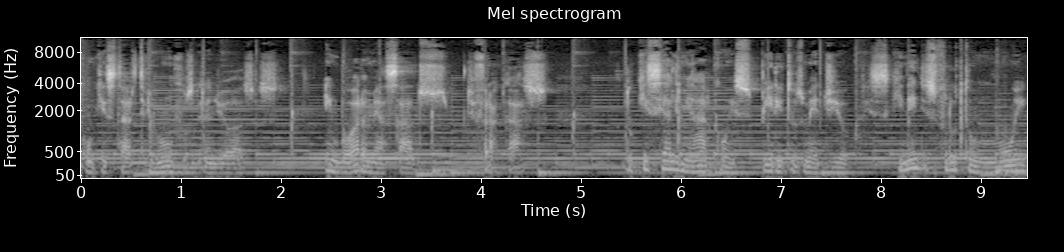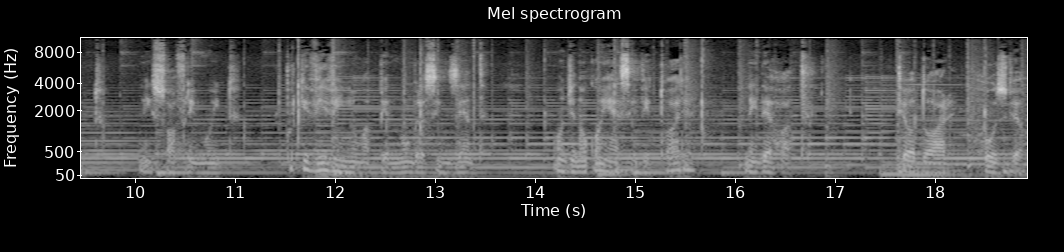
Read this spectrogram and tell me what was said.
conquistar triunfos grandiosos, embora ameaçados de fracasso do que se alinhar com espíritos medíocres que nem desfrutam muito nem sofrem muito, porque vivem em uma penumbra cinzenta, onde não conhecem vitória nem derrota. Theodore Roosevelt.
